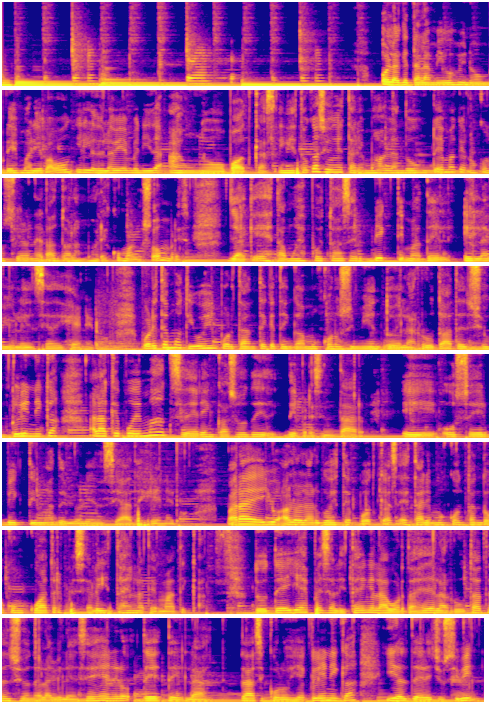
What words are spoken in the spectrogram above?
Bye. Hola, ¿qué tal amigos? Mi nombre es María Pavón y le doy la bienvenida a un nuevo podcast. En esta ocasión estaremos hablando de un tema que nos concierne tanto a las mujeres como a los hombres, ya que estamos expuestos a ser víctimas de él, es la violencia de género. Por este motivo es importante que tengamos conocimiento de la ruta de atención clínica a la que podemos acceder en caso de, presentar eh, o ser víctimas de violencia de género. Para ello, a lo largo de este podcast estaremos contando con cuatro especialistas en la temática, dos de ellas especialistas en el abordaje de la ruta de atención de la violencia de género desde la, psicología clínica y el derecho civil.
